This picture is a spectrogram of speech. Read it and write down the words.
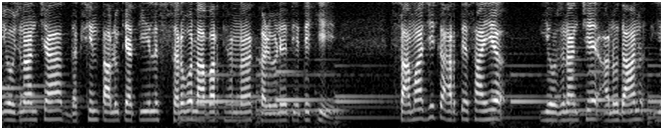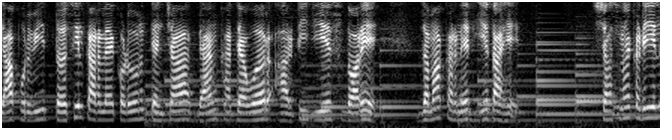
योजनांच्या दक्षिण तालुक्यातील सर्व लाभार्थ्यांना कळविण्यात येते की सामाजिक अर्थसहाय्य योजनांचे अनुदान यापूर्वी तहसील कार्यालयाकडून त्यांच्या बँक खात्यावर आर टी जी एसद्वारे जमा करण्यात येत आहे. शासनाकडील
